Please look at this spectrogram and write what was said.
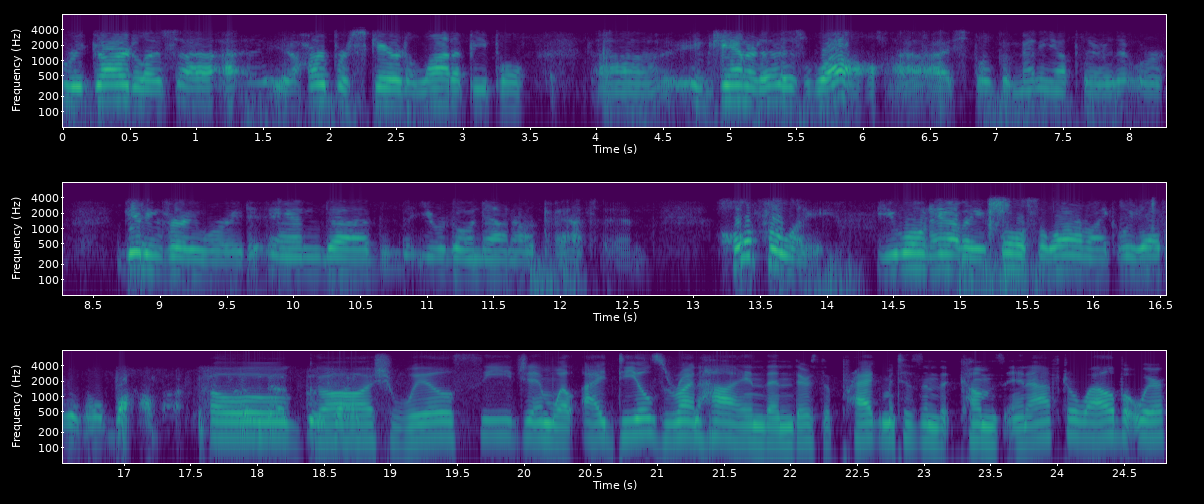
regardless, uh, you know, Harper scared a lot of people uh, in Canada as well. Uh, I spoke with many up there that were getting very worried, and uh, that you were going down our path. And hopefully, you won't have a false alarm like we had with Obama. Oh gosh, we'll see, Jim. Well, ideals run high, and then there's the pragmatism that comes in after a while. But we're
